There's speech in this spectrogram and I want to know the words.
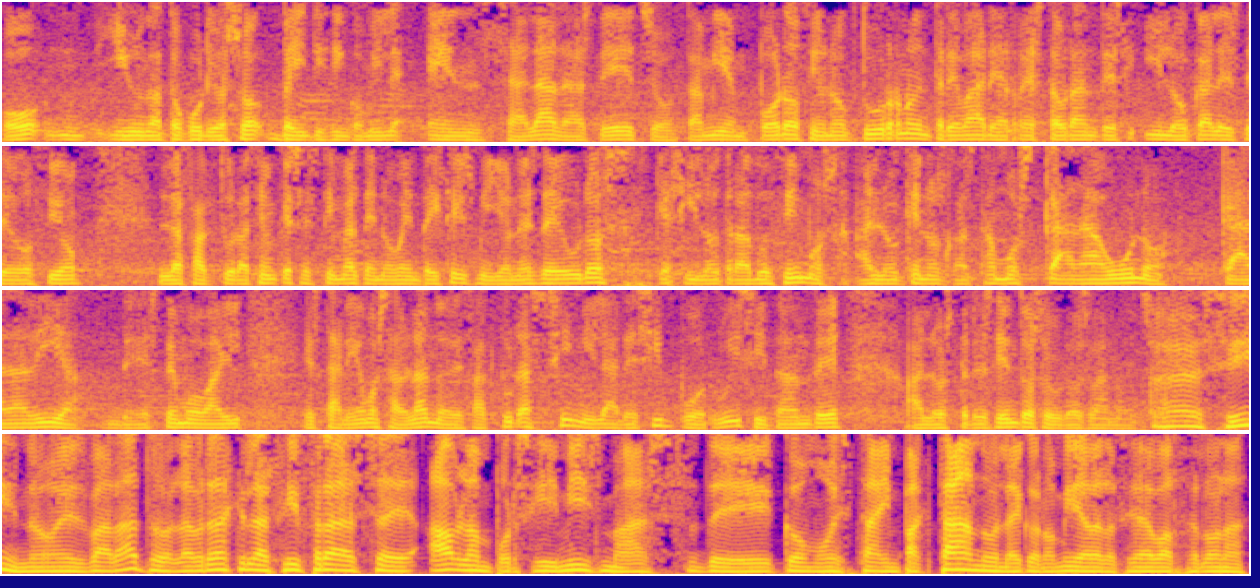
o, y un dato curioso, 25.000 ensaladas. De hecho, también por ocio nocturno, entre bares, restaurantes y locales de ocio, la facturación que se estima es de 96 millones de euros, que si lo traducimos a lo que nos gastamos cada uno cada día de este mobile, estaríamos hablando de facturas similares y por visitante a los 300 euros la noche. Eh, sí, no es barato. La verdad es que las cifras eh, hablan por sí mismas de cómo está impactando en la economía de la ciudad de Barcelona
